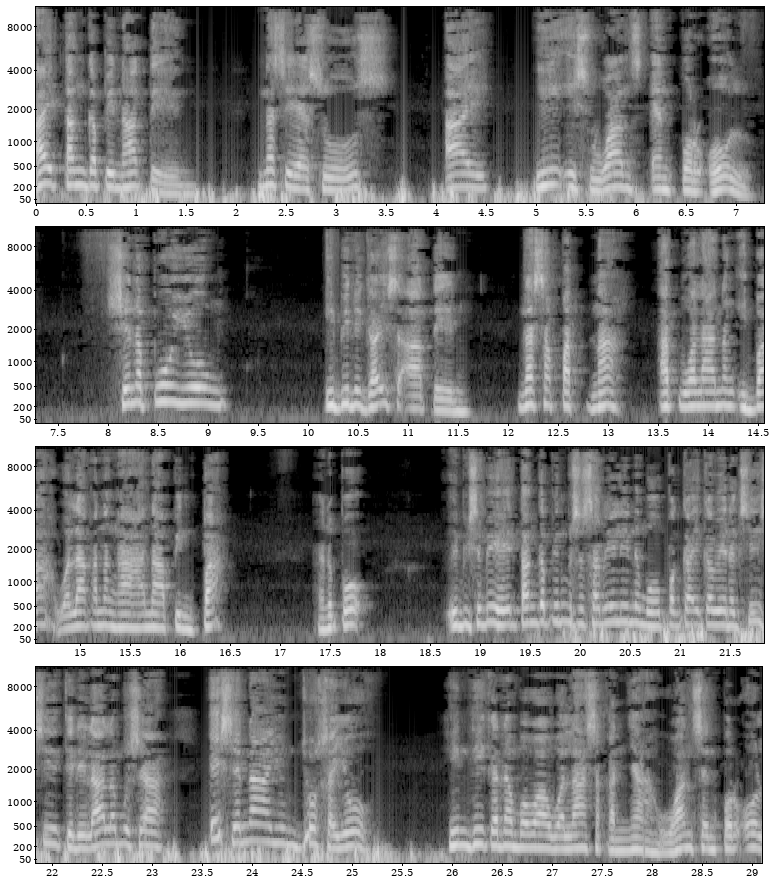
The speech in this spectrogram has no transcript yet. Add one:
ay tanggapin natin na si Jesus ay He is once and for all. Siya na po yung ibinigay sa atin na sapat na at wala nang iba, wala ka nang hahanapin pa. Ano po? Ibig sabihin, tanggapin mo sa sarili na mo, pagka ikaw ay nagsisi, kinilala mo siya, eh siya na yung Diyos sa'yo hindi ka na mawawala sa Kanya once and for all.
